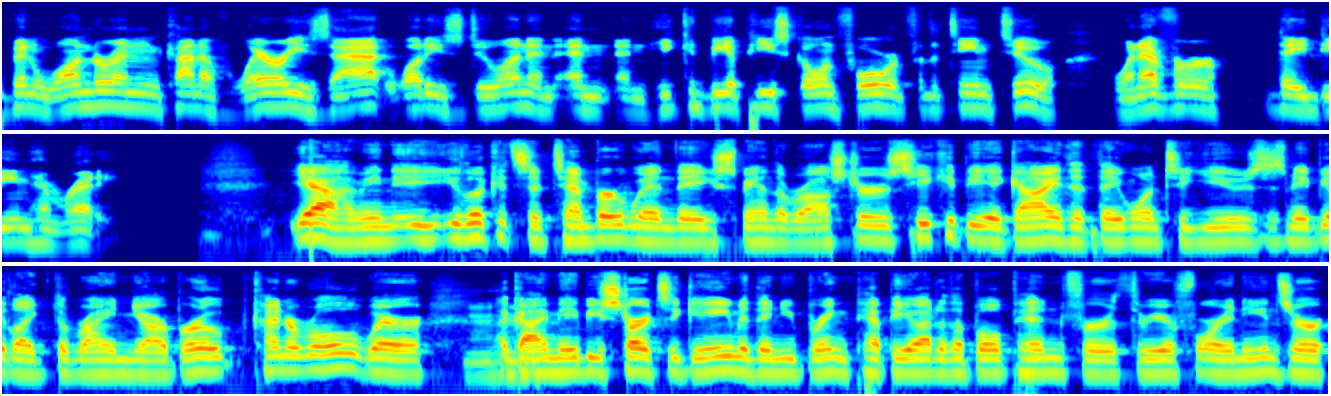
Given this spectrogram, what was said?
been wondering kind of where he's at, what he's doing, and and and he could be a piece going forward for the team too, whenever they deem him ready. Yeah, I mean, you look at September when they expand the rosters, he could be a guy that they want to use as maybe like the Ryan Yarbrough kind of role, where mm-hmm. a guy maybe starts a game and then you bring Pepe out of the bullpen for three or four innings, or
